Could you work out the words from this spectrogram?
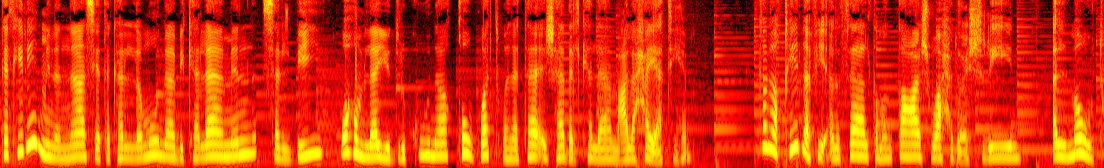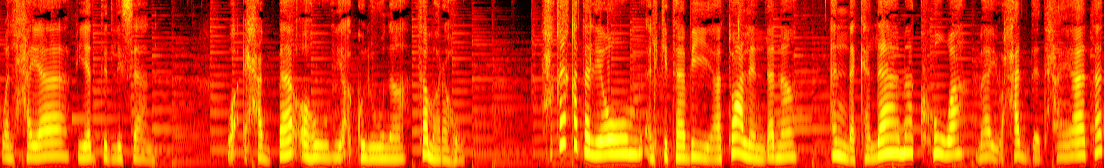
كثيرين من الناس يتكلمون بكلام سلبي وهم لا يدركون قوة ونتائج هذا الكلام على حياتهم. كما قيل في أمثال 18 21 الموت والحياة في يد اللسان وأحباؤه يأكلون ثمره. حقيقة اليوم الكتابية تعلن لنا أن كلامك هو ما يحدد حياتك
